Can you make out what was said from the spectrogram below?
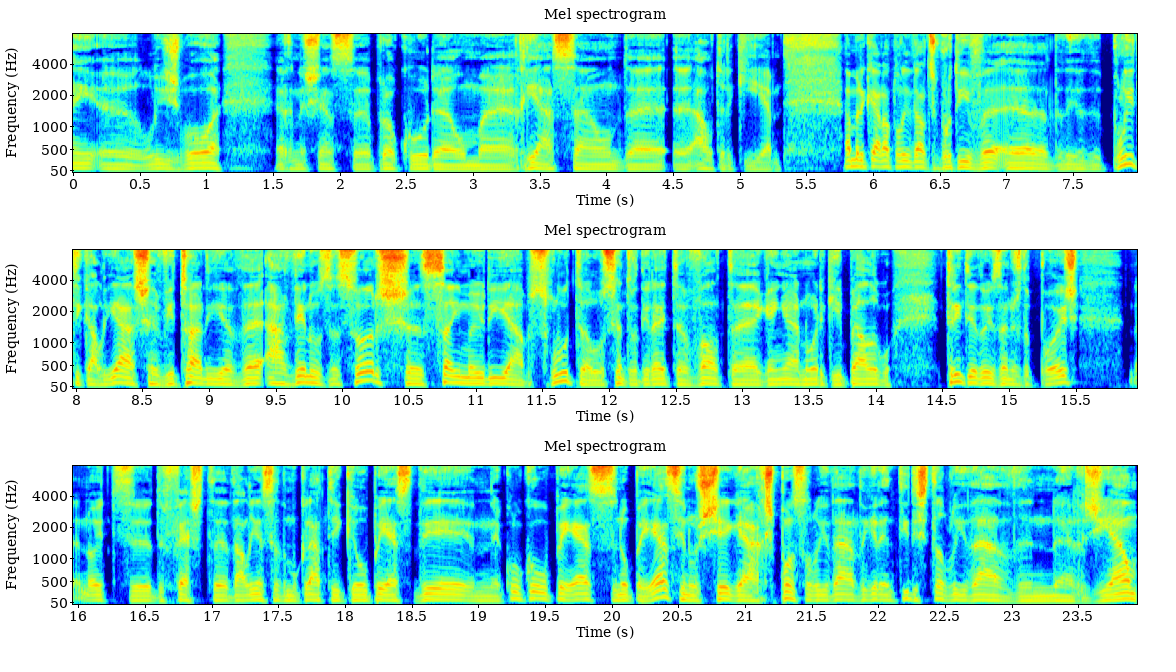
em uh, Lisboa. A Renascença procura uma reação da uh, autarquia. A marcar a atualidade esportiva, de, política, aliás, a vitória da AD nos Açores, sem maioria absoluta, o centro-direita volta a ganhar no arquipélago 32 anos depois. Na noite de festa da Aliança Democrática, o PSD colocou o PS no PS e nos chega a responsabilidade de garantir estabilidade na região.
